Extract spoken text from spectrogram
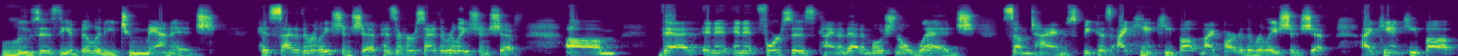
loses the ability to manage his side of the relationship, his or her side of the relationship. Um, that and it and it forces kind of that emotional wedge sometimes because I can't keep up my part of the relationship. I can't keep up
